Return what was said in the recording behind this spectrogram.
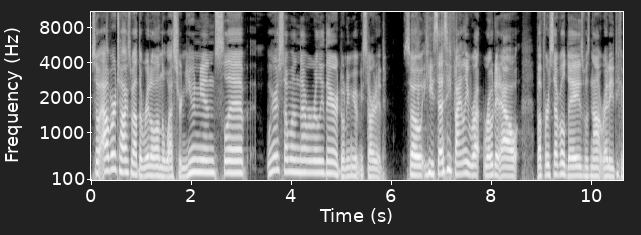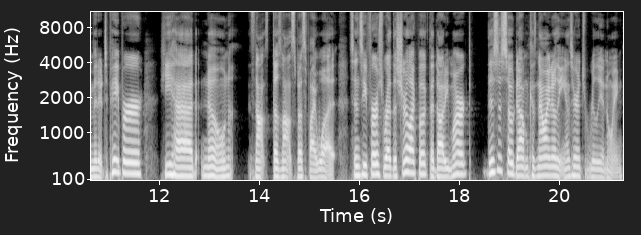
So Albert talks about the riddle on the Western Union slip. Where is someone never really there? Don't even get me started. So he says he finally wrote it out, but for several days was not ready to commit it to paper. He had known, it's not does not specify what, since he first read the Sherlock book that Dottie marked. This is so dumb because now I know the answer. It's really annoying.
